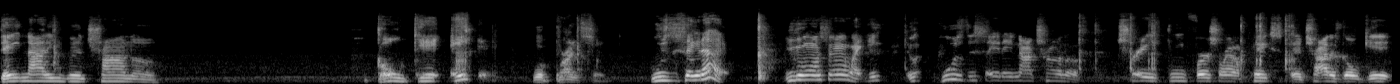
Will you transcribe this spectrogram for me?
they not even trying to go get Ayton with Brunson? Who's to say that? You know what I'm saying? Like, who's to say they not trying to trade three first round picks and try to go get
